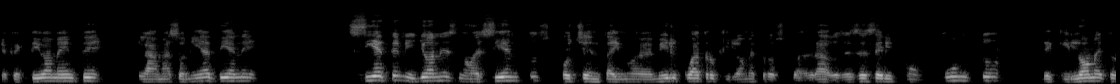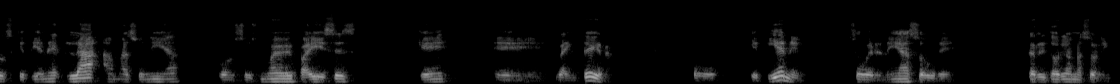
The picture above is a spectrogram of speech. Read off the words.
efectivamente, la Amazonía tiene 7.989.004 kilómetros cuadrados. Ese es el conjunto de kilómetros que tiene la Amazonía con sus nueve países que eh, la integran o que tienen soberanía sobre territorio amazónico.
